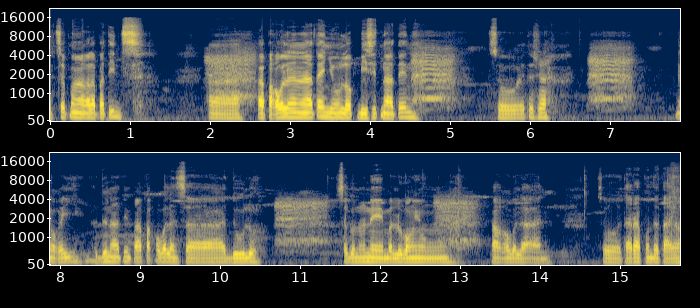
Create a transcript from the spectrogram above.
What's up mga kalapatids? Ah, papakawalan na natin yung loft visit natin. So, ito siya. Okay, doon natin papakawalan sa dulo. Sa ganun eh, maluwang yung pakawalaan. So, tara punta tayo.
